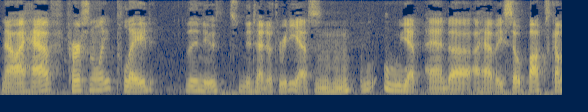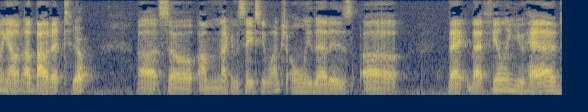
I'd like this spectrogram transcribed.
Now I have personally played the new Nintendo 3DS. Mm-hmm. Yep, and uh, I have a soapbox coming out about it. Yep. Uh, so I'm not going to say too much. Only that is uh, that that feeling you had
